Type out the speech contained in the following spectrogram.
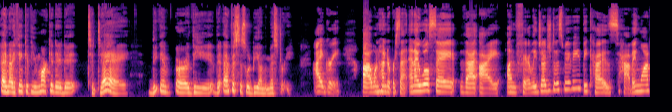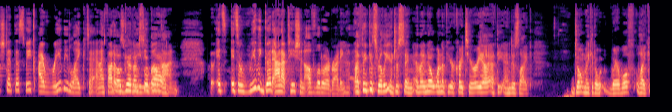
And I think if you marketed it today, the or the the emphasis would be on the mystery. I agree. Uh, 100%. And I will say that I unfairly judged this movie because having watched it this week, I really liked it and I thought it Oh, was good. Really so well glad. done. It's it's a really good adaptation of Little Red Riding Hood. I think it's really interesting. And I know one of your criteria at the end is like, don't make it a werewolf. Like,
